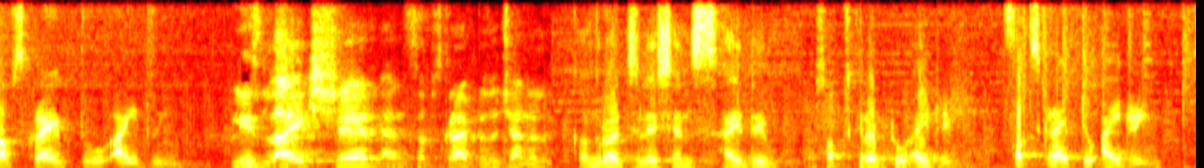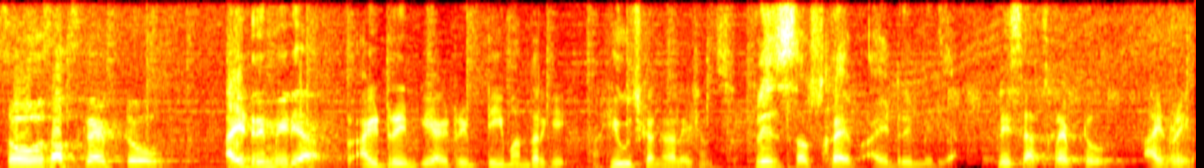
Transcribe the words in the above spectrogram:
subscribe to iDream. please like, share, and subscribe to the channel. Congratulations, iDream. Subscribe to iDream. Subscribe to iDream. So subscribe to iDream media ఐడ్రీమ్కి ఐడ్రీమ్ టీమ్ అందరికీ huge congratulations Please subscribe iDream Media. Please subscribe to iDream.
